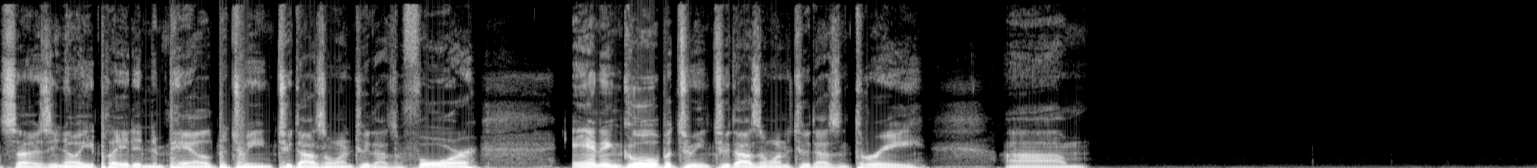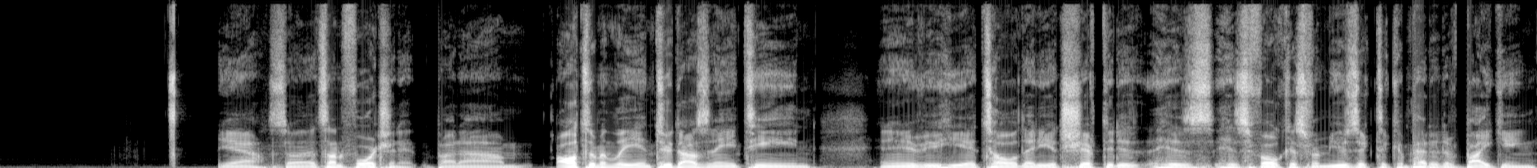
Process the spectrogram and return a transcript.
So, as you know, he played in Impaled between 2001 and 2004, and in Ghoul between 2001 and 2003. Um, yeah, so that's unfortunate. But um, ultimately, in 2018, in an interview, he had told that he had shifted his his focus from music to competitive biking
